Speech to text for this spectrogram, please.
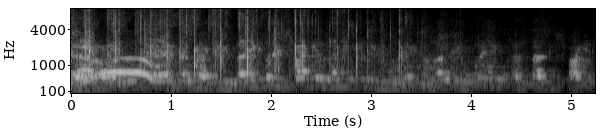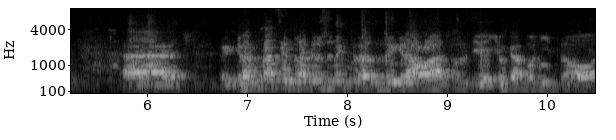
brawo, ja jestem taki, dla niektórych szwagier, dla niektórych wujek. No dla tych wujek to starszych szwagier. E, gratulacje dla drużyny, która wygrała turniej. Yoga Bonito,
